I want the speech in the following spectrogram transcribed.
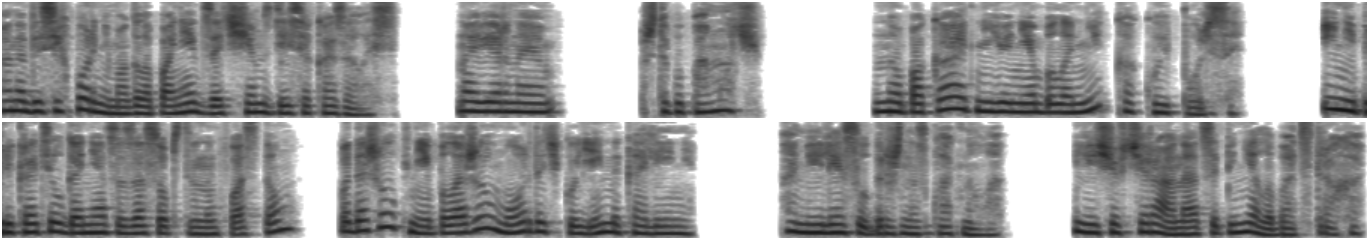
Она до сих пор не могла понять, зачем здесь оказалась. Наверное, чтобы помочь. Но пока от нее не было никакой пользы. И не прекратил гоняться за собственным хвостом, подошел к ней и положил мордочку ей на колени. Амелия судорожно сглотнула. Еще вчера она оцепенела бы от страха.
